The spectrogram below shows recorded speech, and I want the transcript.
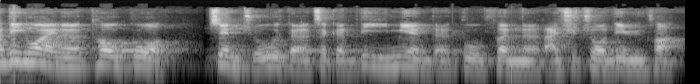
那另外呢，透过建筑物的这个立面的部分呢，来去做绿化，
